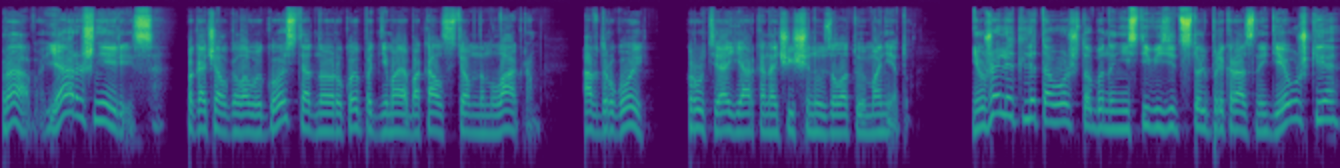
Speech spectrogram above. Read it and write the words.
«Право, ярышня Ириса», — покачал головой гость, одной рукой поднимая бокал с темным лагром, а в другой — крутя ярко начищенную золотую монету. «Неужели для того, чтобы нанести визит столь прекрасной девушке,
